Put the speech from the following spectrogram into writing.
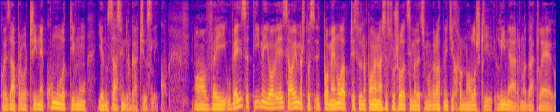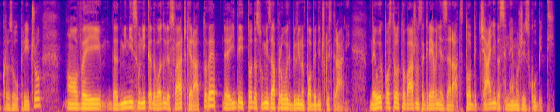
koje zapravo čine kumulativnu jednu sasvim drugačiju sliku. Ovaj, u vezi sa time i ovaj, sa ovime što se pomenula, čisto da napomenu našim slušalacima da ćemo verovatno ići hronološki, linearno, dakle, kroz ovu priču, ovaj, da mi nismo nikada vodili osvajačke ratove, e, ide i to da smo mi zapravo uvek bili na pobedničkoj strani. Da je uvek postalo to važno zagrevanje za rat, to obećanje da se ne može izgubiti,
